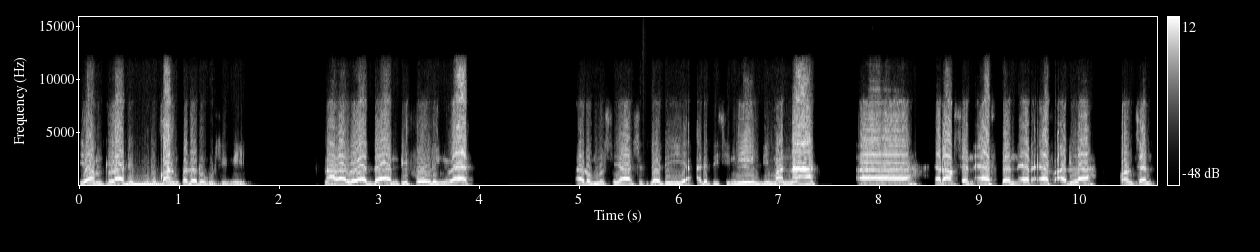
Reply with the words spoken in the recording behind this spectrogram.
yang telah ditentukan pada rumus ini. Nah, lalu ada anti-fouling rate. Rumusnya sudah di, ada di sini, di mana uh, R F dan RF adalah konsen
